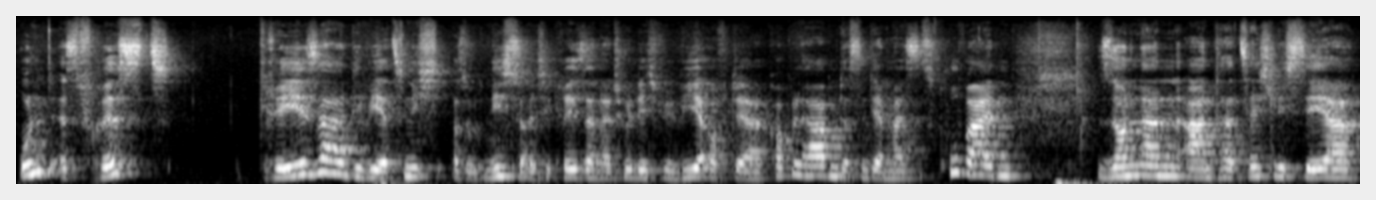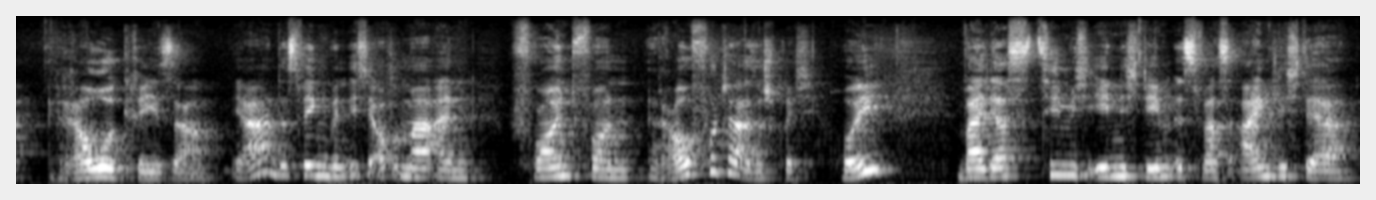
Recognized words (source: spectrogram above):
und es frisst Gräser, die wir jetzt nicht, also nicht solche Gräser natürlich, wie wir auf der Koppel haben, das sind ja meistens Kuhweiden, sondern äh, tatsächlich sehr raue Gräser. Ja, deswegen bin ich auch immer ein Freund von Raufutter, also sprich Heu, weil das ziemlich ähnlich dem ist, was eigentlich der,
